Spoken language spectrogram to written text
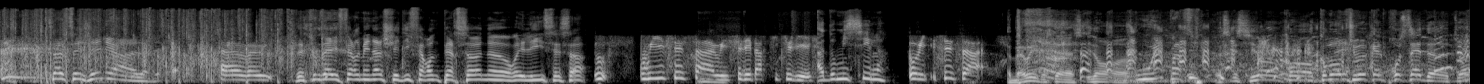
ça. Ça, c'est génial. Ah, bah oui. Est-ce que vous allez faire le ménage chez différentes personnes, Aurélie, c'est ça? Oui, c'est ça, oui, c'est des particuliers. À domicile Oui, c'est ça. Ah bah oui, parce que sinon, euh, Oui, parce parce que sinon, comment, comment tu veux qu'elle procède, tu vois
